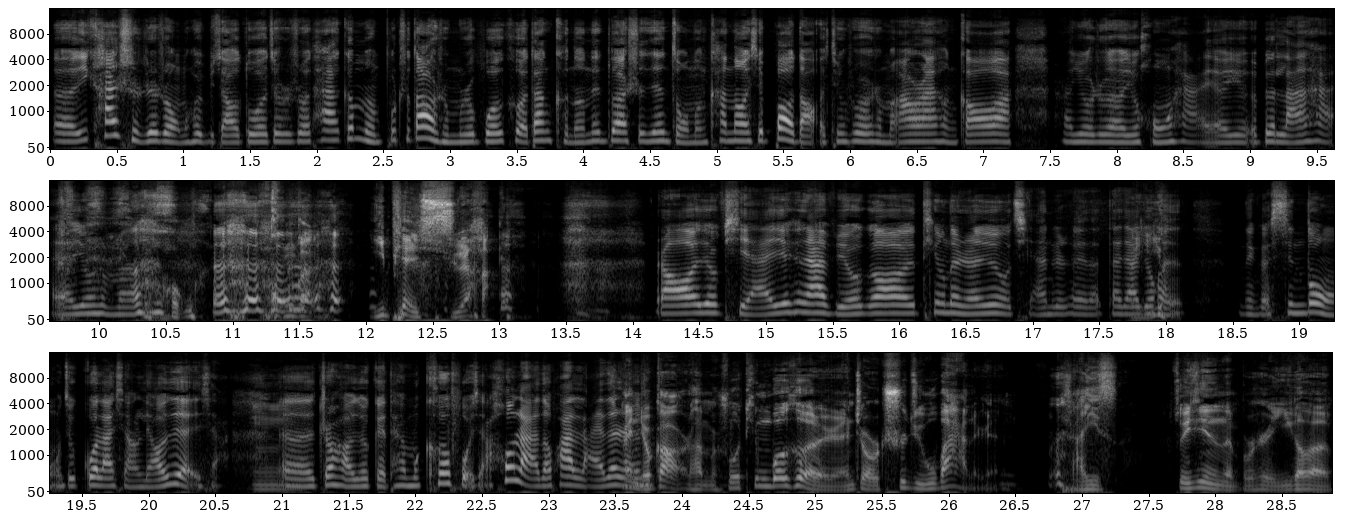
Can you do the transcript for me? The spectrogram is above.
呃，一开始这种会比较多，就是说他根本不知道什么是播客，但可能那段时间总能看到一些报道，听说什么 ROI 很高啊，然后又这个有红海呀，有不对蓝海呀，又什么，红红的 一片血海，然后就便宜，性价比又高，听的人又有钱之类的，大家就很那个心动，就过来想了解一下。嗯，呃，正好就给他们科普一下。后来的话，来的人那你就告诉他们说，听播客的人就是吃巨无霸的人。啥意思？最近呢，不是一个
